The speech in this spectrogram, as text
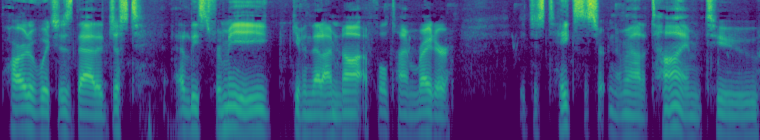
Part of which is that it just, at least for me, given that I'm not a full time writer, it just takes a certain amount of time to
